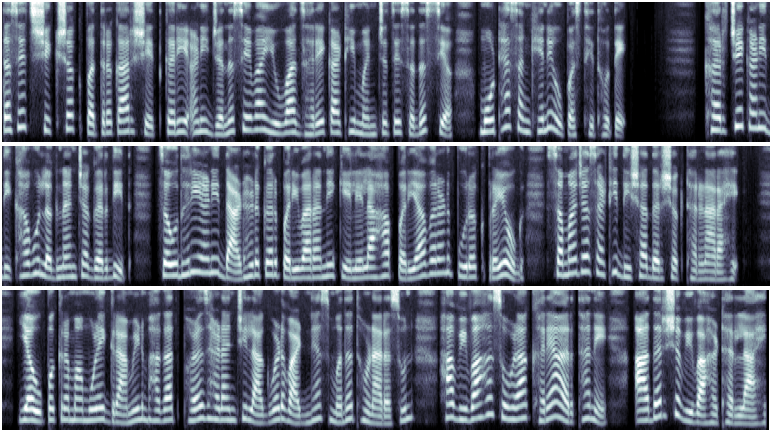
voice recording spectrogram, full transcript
तसेच शिक्षक पत्रकार शेतकरी आणि जनसेवा युवा झरेकाठी मंचचे सदस्य मोठ्या संख्येने उपस्थित होते. खर्चेक आणि दिखावू लग्नांच्या गर्दीत चौधरी आणि दाढडकर परिवाराने केलेला हा पर्यावरणपूरक प्रयोग समाजासाठी दिशादर्शक ठरणार आहे. या उपक्रमामुळे ग्रामीण भागात फळझाडांची लागवड वाढण्यास मदत होणार असून हा विवाह सोहळा खऱ्या अर्थाने आदर्श विवाह ठरला आहे.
